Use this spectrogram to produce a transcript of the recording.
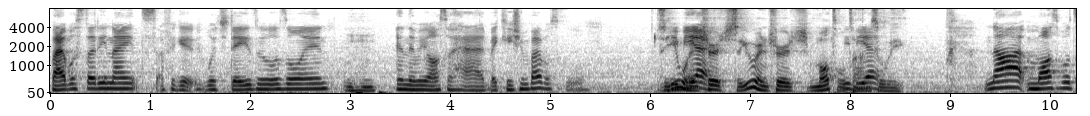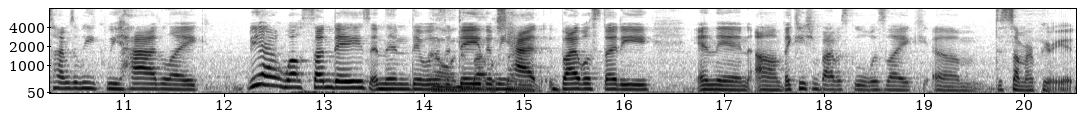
Bible study nights. I forget which days it was on. Mm-hmm. And then we also had vacation Bible school. So you were in church. So you were in church multiple times a week. Not multiple times a week. We had like, yeah, well, Sundays, and then there was Oh, a day that we study. had Bible study, and then um, vacation Bible school was like um, the summer period.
